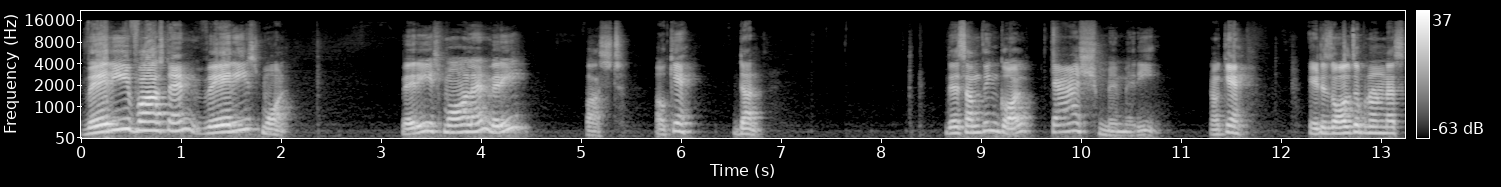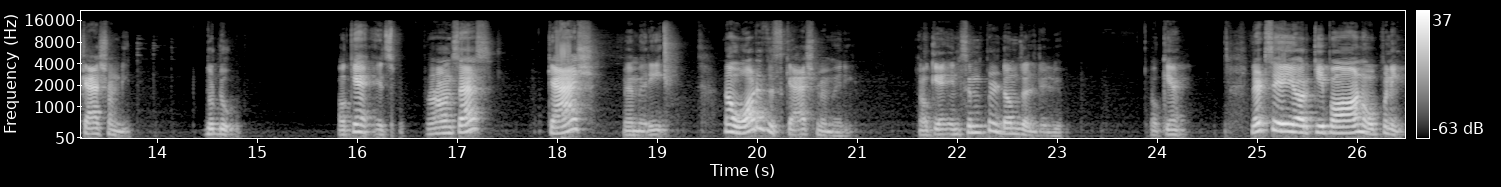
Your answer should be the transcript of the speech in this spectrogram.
very fast and very small. Very small and very fast okay done there's something called cache memory okay it is also pronounced as cache only. Dudu. Okay, it's pronounced as cache memory. Now, what is this cache memory? Okay, in simple terms, I'll tell you. Okay, let's say you are keep on opening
